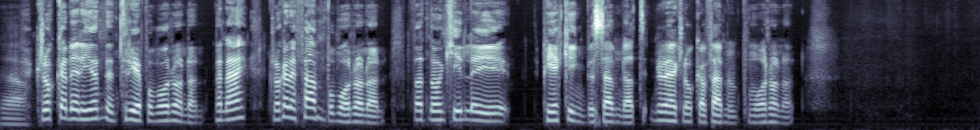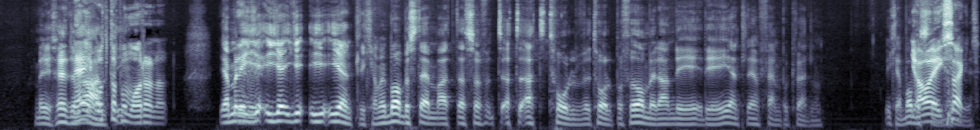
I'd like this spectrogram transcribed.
Ja. Klockan är egentligen tre på morgonen. Men nej, klockan är fem på morgonen. För att någon kille i Peking bestämde att nu är klockan fem på morgonen. Men det är inte Nej, allt- åtta på morgonen. Ja men e- e- e- e- egentligen kan man bara bestämma att, alltså, att, att 12, 12 på förmiddagen det är, det är egentligen fem på kvällen. Vi kan bara Ja, exakt.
